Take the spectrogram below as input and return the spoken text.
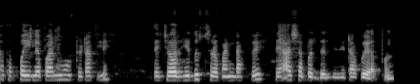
आता पहिलं पान मोठं टाकले. त्याच्यावर हे दुसरं पान टाकतोय. ते अशा पद्धतीने टाकूया आपण.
